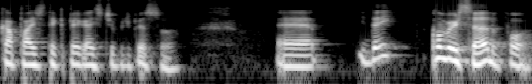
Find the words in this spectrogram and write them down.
capaz de ter que pegar esse tipo de pessoa. É, e daí, conversando, pô,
